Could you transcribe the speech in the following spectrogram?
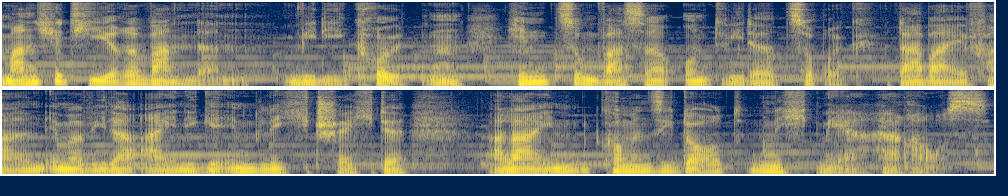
Manche Tiere wandern, wie die Kröten, hin zum Wasser und wieder zurück. Dabei fallen immer wieder einige in Lichtschächte. Allein kommen sie dort nicht mehr heraus.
